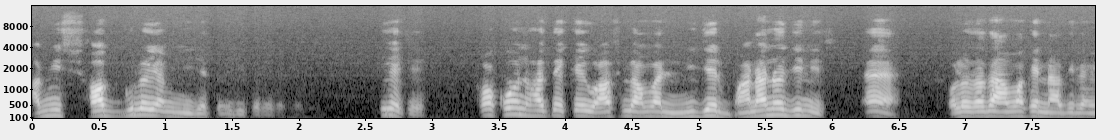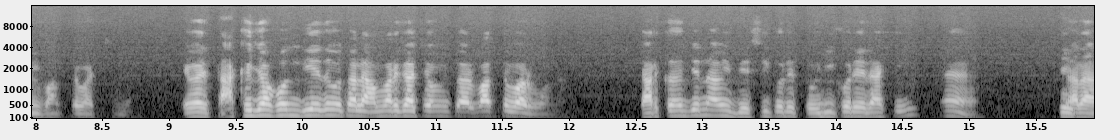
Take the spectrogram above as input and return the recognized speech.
আমি সবগুলোই আমি নিজে তৈরি করে রেখেছি। ঠিক আছে? কখন হয়তো কেউ আসলো আমার নিজের বানানো জিনিস হ্যাঁ? বলো দাদা আমাকে না দিলে আমি বাঁধতে পারছি না। এবার তাকে যখন দিয়ে দেবো তাহলে আমার কাছে আমি তো আর বাঁধতে পারব না। তার কারণের জন্য আমি বেশি করে তৈরি করে রাখি হ্যাঁ? তারা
